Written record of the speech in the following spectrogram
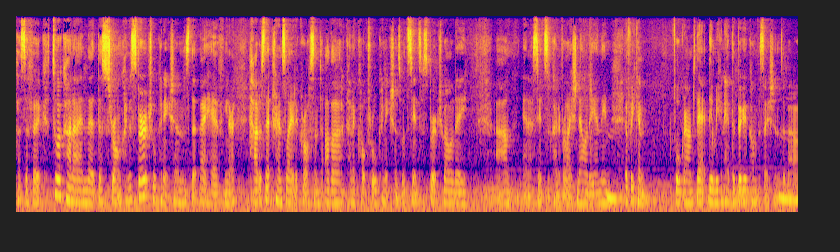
Pacific tuakana and the, the strong kind of spiritual connections that they have, you know, how does that translate across into other kind of cultural connections with a sense of spirituality um, and a sense of kind of relationality? And then mm. if we can foreground that, then we can have the bigger conversations mm. about,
